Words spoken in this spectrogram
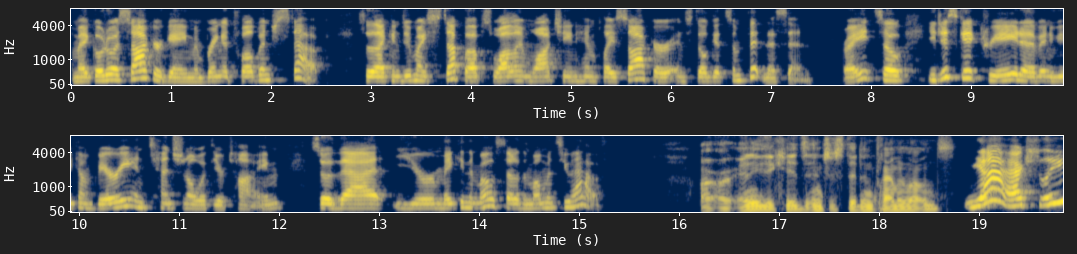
I might go to a soccer game and bring a 12 inch step so that I can do my step ups while I'm watching him play soccer and still get some fitness in. Right. So you just get creative and you become very intentional with your time so that you're making the most out of the moments you have. Are, are any of your kids interested in climbing mountains? Yeah, actually,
